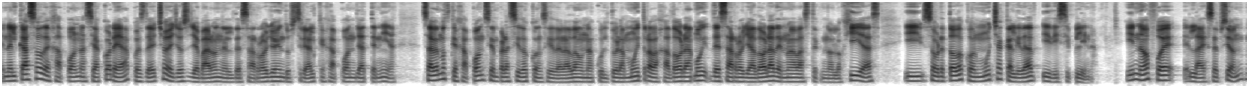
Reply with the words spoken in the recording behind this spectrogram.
En el caso de Japón hacia Corea, pues de hecho ellos llevaron el desarrollo industrial que Japón ya tenía. Sabemos que Japón siempre ha sido considerada una cultura muy trabajadora, muy desarrolladora de nuevas tecnologías y sobre todo con mucha calidad y disciplina. Y no fue la excepción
